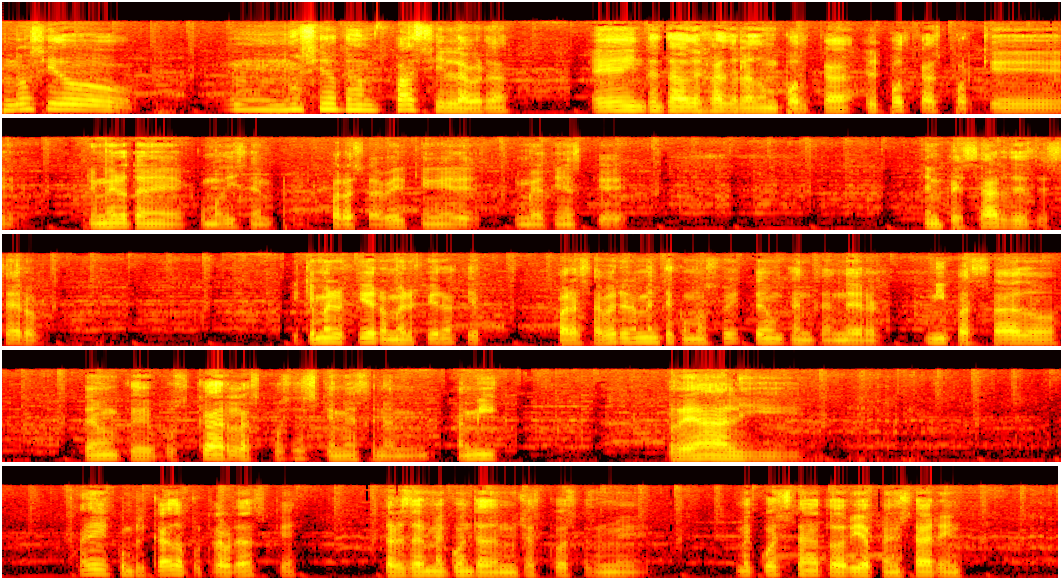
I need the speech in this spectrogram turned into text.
no ha sido, no ha sido tan fácil, la verdad. He intentado dejar de lado un podcast, el podcast porque primero, como dicen, para saber quién eres, primero tienes que empezar desde cero. ¿Y qué me refiero? Me refiero a que para saber realmente cómo soy, tengo que entender mi pasado, tengo que buscar las cosas que me hacen a mí, real y fue complicado porque la verdad es que tras darme cuenta de muchas cosas me, me cuesta todavía pensar en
